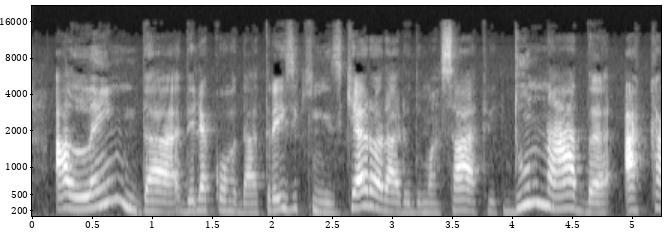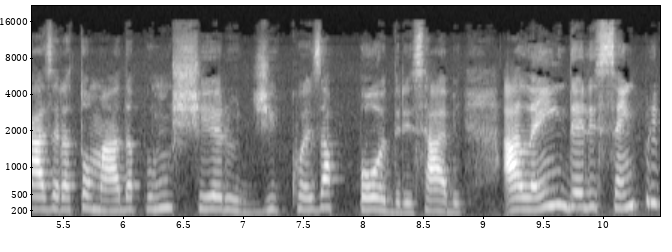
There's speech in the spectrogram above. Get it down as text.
Além da, dele acordar 3 e 15 que era o horário do massacre, do nada a casa era tomada por um cheiro de coisa podre, sabe? Além deles sempre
